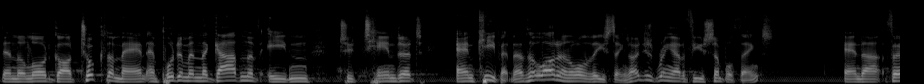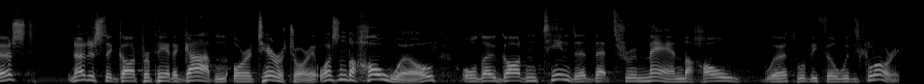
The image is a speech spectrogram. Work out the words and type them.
then the Lord God took the man and put him in the Garden of Eden to tend it and keep it. Now, there's a lot in all of these things. I just bring out a few simple things. And uh, first, notice that God prepared a garden or a territory. It wasn't the whole world, although God intended that through man the whole earth will be filled with his glory.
